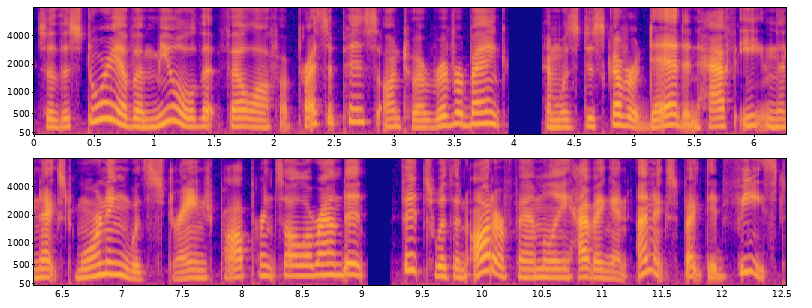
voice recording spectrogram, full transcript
so the story of a mule that fell off a precipice onto a riverbank and was discovered dead and half eaten the next morning with strange paw prints all around it, fits with an otter family having an unexpected feast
